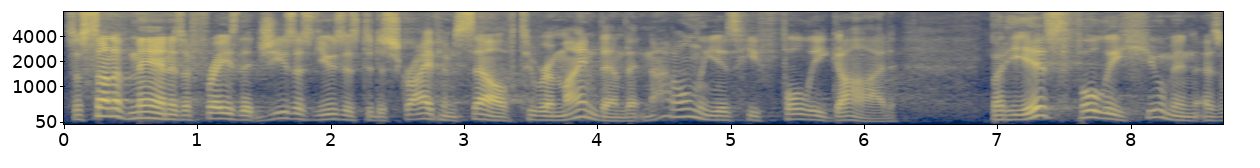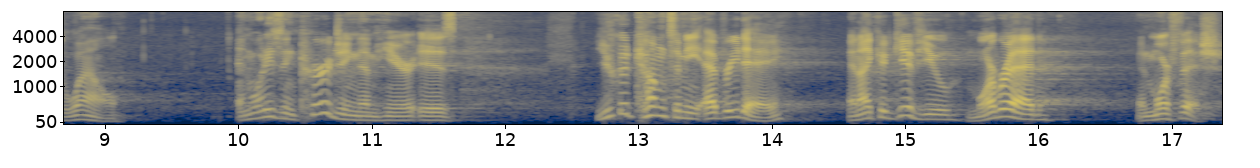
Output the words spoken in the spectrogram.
So, Son of Man is a phrase that Jesus uses to describe himself to remind them that not only is he fully God, but he is fully human as well. And what he's encouraging them here is you could come to me every day, and I could give you more bread and more fish.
